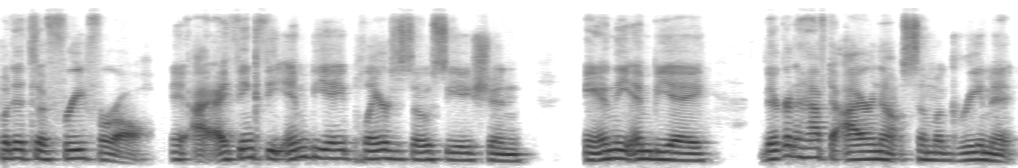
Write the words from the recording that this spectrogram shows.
but it's a free for all." I, I think the NBA Players Association and the NBA they're going to have to iron out some agreement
